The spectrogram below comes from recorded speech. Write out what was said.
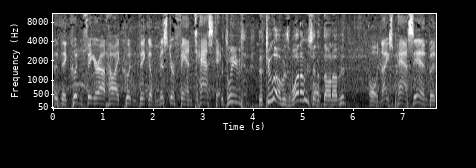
they couldn't figure out how I couldn't think of Mr. Fantastic. Between the two of us, one of us should have thought of it. Oh, nice pass in, but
